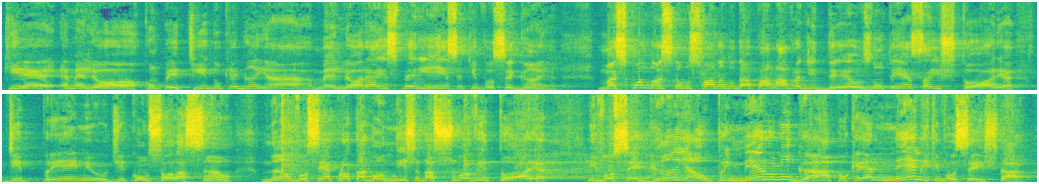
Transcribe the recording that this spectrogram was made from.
que é, é melhor competir do que ganhar, melhor é a experiência que você ganha. Mas quando nós estamos falando da palavra de Deus, não tem essa história de prêmio, de consolação. Não, você é protagonista da sua vitória e você ganha o primeiro lugar, porque é nele que você está.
